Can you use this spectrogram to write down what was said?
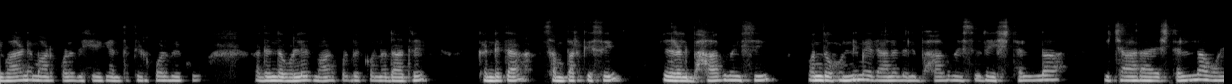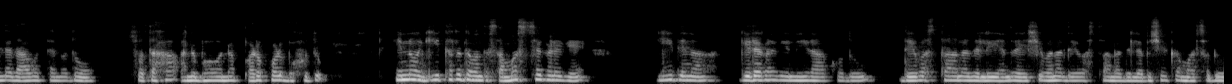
ನಿವಾರಣೆ ಮಾಡ್ಕೊಳ್ಳೋದು ಹೇಗೆ ಅಂತ ತಿಳ್ಕೊಳ್ಬೇಕು, ಅದರಿಂದ ಒಳ್ಳೇದು ಮಾಡ್ಕೊಳ್ಬೇಕು ಅನ್ನೋದಾದ್ರೆ ಖಂಡಿತ ಸಂಪರ್ಕಿಸಿ, ಇದರಲ್ಲಿ ಭಾಗವಹಿಸಿ, ಒಂದು ಹುಣ್ಣಿಮೆ ದಾನದಲ್ಲಿ ಭಾಗವಹಿಸಿದ್ರೆ ಇಷ್ಟೆಲ್ಲ ವಿಚಾರ ಎಷ್ಟೆಲ್ಲ ಒಳ್ಳೇದಾಗುತ್ತೆ ಅನ್ನೋದು ಸ್ವತಃ ಅನುಭವನ ಪಡ್ಕೊಳ್ಬಹುದು. ಇನ್ನು ಈ ತರದ ಒಂದು ಸಮಸ್ಯೆಗಳಿಗೆ ಈ ದಿನ ಗಿಡಗಳಿಗೆ ನೀರು ಹಾಕೋದು, ದೇವಸ್ಥಾನದಲ್ಲಿ ಅಂದ್ರೆ ಶಿವನ ದೇವಸ್ಥಾನದಲ್ಲಿ ಅಭಿಷೇಕ ಮಾಡಿಸೋದು,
